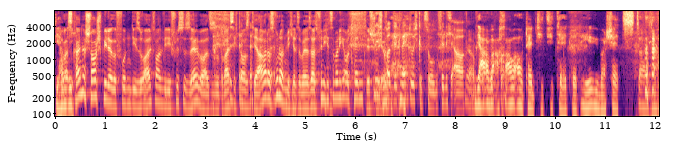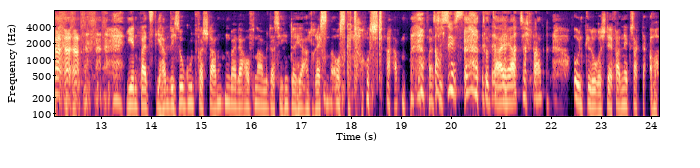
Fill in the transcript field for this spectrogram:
Die du haben hast keine Schauspieler gefunden, die so alt waren wie die Flüsse selber, also so 30.000 Jahre. Das wundert mich jetzt, aber das finde ich jetzt aber nicht authentisch. Nicht konsequent durchgezogen, finde ich auch. Ja, ja aber auch Authentizität wird eh überschätzt. Also, jedenfalls, die haben sich so gut verstanden bei der Aufnahme, dass sie hinterher Adressen ausgetauscht haben, was Ach, ich süß. total herzig fand. Und Lore Stefanek sagte, aber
